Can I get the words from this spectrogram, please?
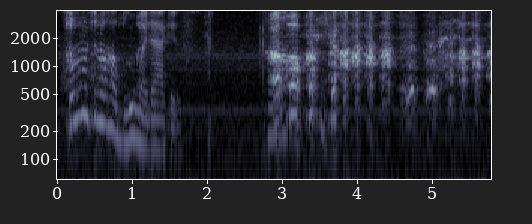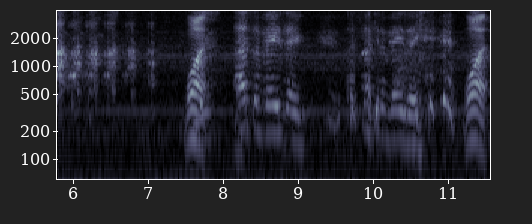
Someone wants to know how blue my DAC is. So, Oh my god. What? That's amazing. That's fucking amazing. What?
